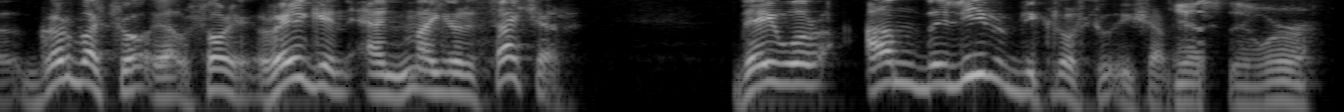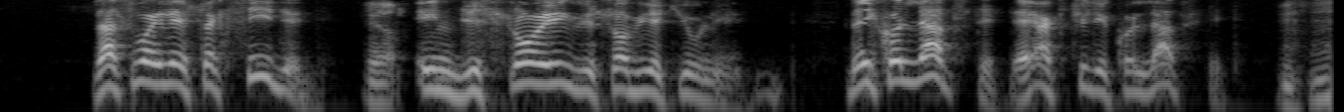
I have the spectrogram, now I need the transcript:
uh, Gorbachev, uh, sorry, Reagan and Margaret Thatcher, they were unbelievably close to each other. Yes, they were. That's why they succeeded Yeah. in destroying the Soviet Union. They collapsed it. They actually collapsed it. hmm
